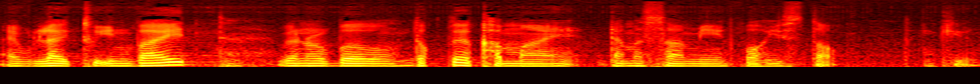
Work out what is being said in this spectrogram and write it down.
I would like to invite Venerable Dr. Khammai Dhammasami for his talk. Thank you.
